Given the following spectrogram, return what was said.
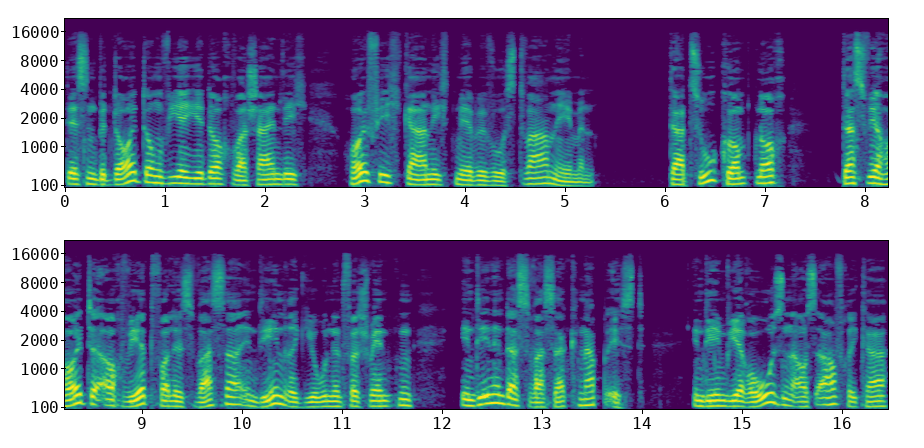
dessen Bedeutung wir jedoch wahrscheinlich häufig gar nicht mehr bewusst wahrnehmen. Dazu kommt noch, dass wir heute auch wertvolles Wasser in den Regionen verschwenden, in denen das Wasser knapp ist, indem wir Rosen aus Afrika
